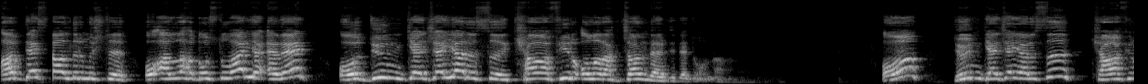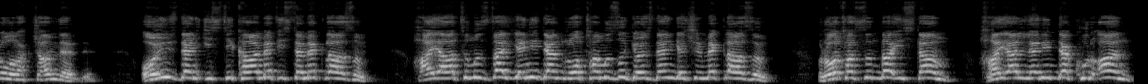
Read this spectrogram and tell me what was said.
abdest aldırmıştı. O Allah dostu var ya evet o dün gece yarısı kafir olarak can verdi dedi ona. O dün gece yarısı kafir olarak can verdi. O yüzden istikamet istemek lazım. Hayatımızda yeniden rotamızı gözden geçirmek lazım. Rotasında İslam, hayallerinde Kur'an,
